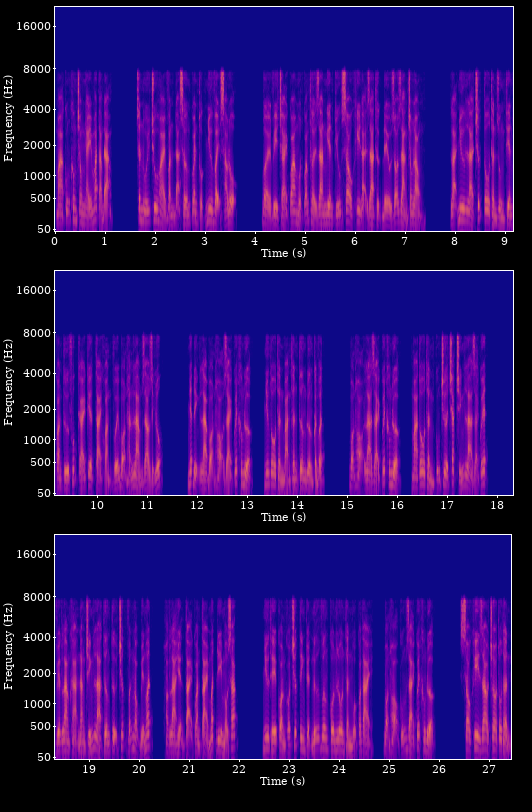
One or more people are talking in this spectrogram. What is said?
mà cũng không trong nháy mắt tạm đạm. Chân núi chu hoài văn đã sớm quen thuộc như vậy xáo lộ. Bởi vì trải qua một quãng thời gian nghiên cứu sau khi đại gia thực đều rõ ràng trong lòng lại như là trước tô thần dùng thiên quan tứ phúc cái kia tài khoản với bọn hắn làm giao dịch lúc. Nhất định là bọn họ giải quyết không được, nhưng tô thần bản thân tương đương cần vật. Bọn họ là giải quyết không được, mà tô thần cũng chưa chắc chính là giải quyết. Việc làm khả năng chính là tương tự trước vẫn ngọc biến mất, hoặc là hiện tại quan tài mất đi màu sắc. Như thế còn có trước tinh tuyệt nữ vương côn lôn thần một quan tài, bọn họ cũng giải quyết không được. Sau khi giao cho tô thần,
